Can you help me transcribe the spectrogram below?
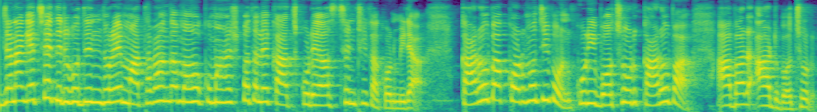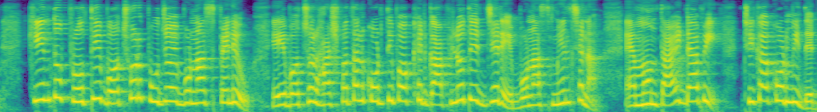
জানা গেছে, দীর্ঘদিন ধরে মাথাভাঙ্গা মহকুমা হাসপাতালে কাজ করে আসছেন ঠিকাকর্মীরা। কারও বা কর্মজীবন কুড়ি বছর, কারও বা আবার আট বছর। কিন্তু প্রতি বছর পুজোয় বোনাস পেলেও এবছর হাসপাতাল কর্তৃপক্ষের গাফিলতির জেরে বোনাস মিলছে না। এমন তাই দাবি ঠিকাকর্মীদের,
